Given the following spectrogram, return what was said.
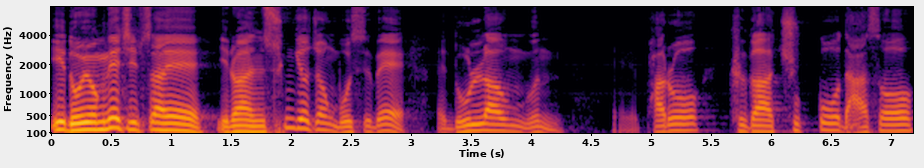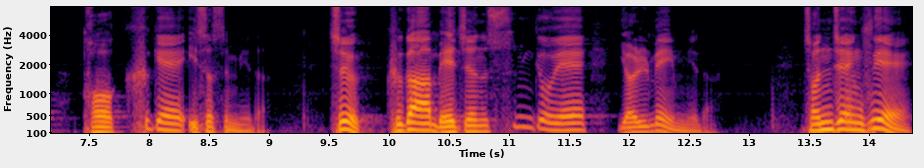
이 노영래 집사의 이러한 순교적 모습의 놀라움은 바로 그가 죽고 나서 더 크게 있었습니다. 즉 그가 맺은 순교의 열매입니다. 전쟁 후에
